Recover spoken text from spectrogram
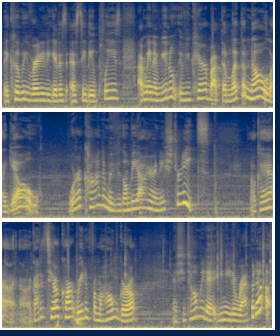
They could be ready to get this STD. Please, I mean, if you don't, if you care about them, let them know. Like, yo, wear a condom if you're gonna be out here in these streets. Okay, I, I got a tarot card reading from a homegirl, and she told me that you need to wrap it up.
